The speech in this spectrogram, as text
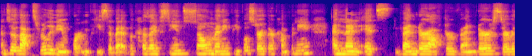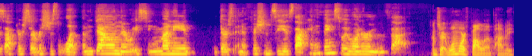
And so that's really the important piece of it because I've seen so many people start their company and then it's vendor after vendor, service after service, just let them down. They're wasting money. There's inefficiencies, that kind of thing. So we want to remove that. I'm sorry, one more follow up, Javi.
